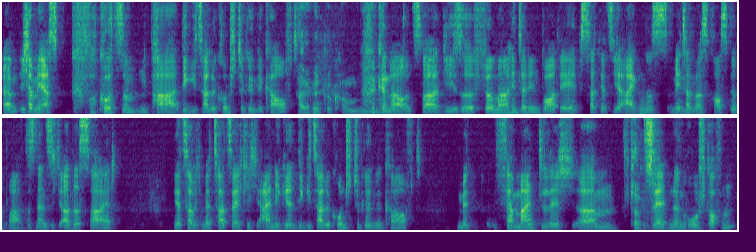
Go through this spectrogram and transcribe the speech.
Ähm, ich habe mir erst vor kurzem ein paar digitale Grundstücke gekauft. Habe ich mitbekommen. Mhm. Genau, und zwar diese Firma hinter den Board Apes hat jetzt ihr eigenes Metaverse Mhm. rausgebracht. Das nennt sich Other Side. Jetzt habe ich mir tatsächlich einige digitale Grundstücke gekauft mit vermeintlich ähm, glaub, seltenen Rohstoffen.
